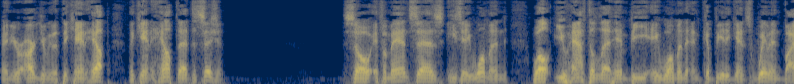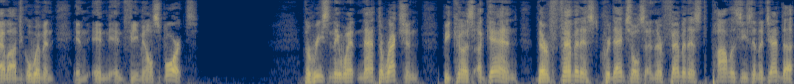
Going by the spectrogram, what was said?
And you're arguing that they can't help, they can't help that decision. So if a man says he's a woman, well, you have to let him be a woman and compete against women, biological women, in, in, in female sports. The reason they went in that direction because again, their feminist credentials and their feminist policies and agenda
